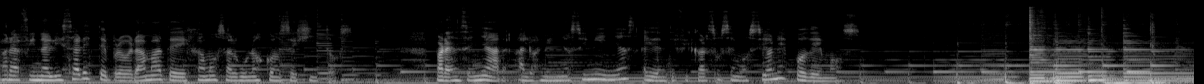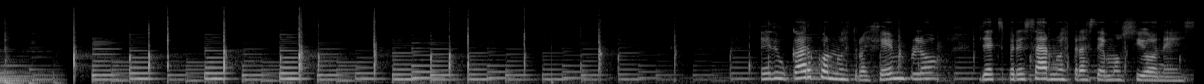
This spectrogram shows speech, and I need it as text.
Para finalizar este programa te dejamos algunos consejitos. Para enseñar a los niños y niñas a identificar sus emociones podemos Educar con nuestro ejemplo y expresar nuestras emociones.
